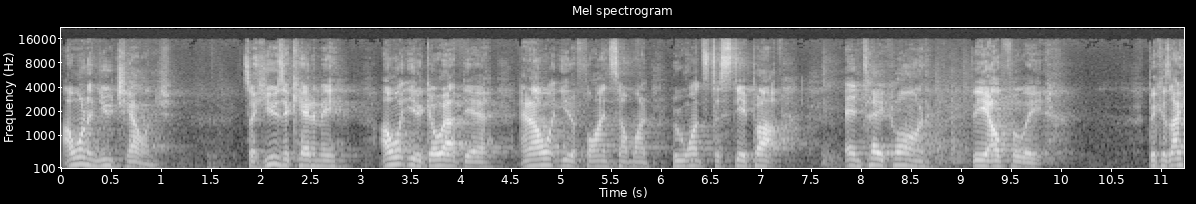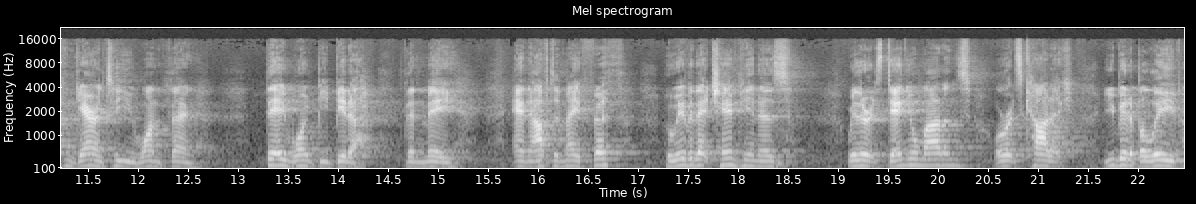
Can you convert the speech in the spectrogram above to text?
I want a new challenge. So Hughes Academy, I want you to go out there and I want you to find someone who wants to step up and take on the Alphalete. Because I can guarantee you one thing, they won't be better than me. And after May 5th, whoever that champion is, whether it's Daniel Martins or it's Kartik, you better believe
